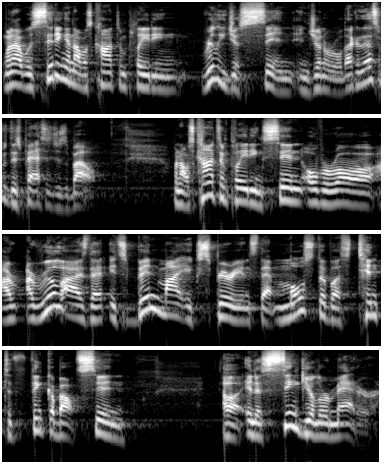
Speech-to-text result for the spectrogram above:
when I was sitting and I was contemplating really just sin in general, that's what this passage is about. When I was contemplating sin overall, I, I realized that it's been my experience that most of us tend to think about sin uh, in a singular matter.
